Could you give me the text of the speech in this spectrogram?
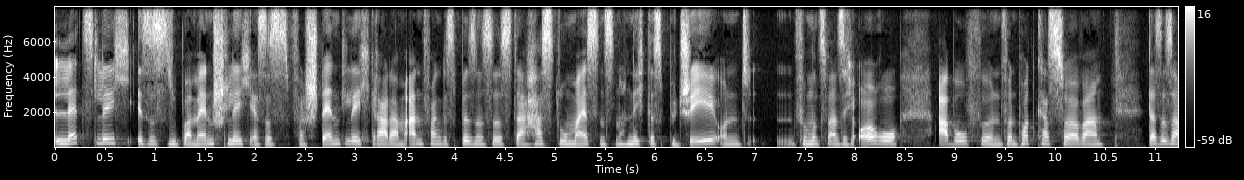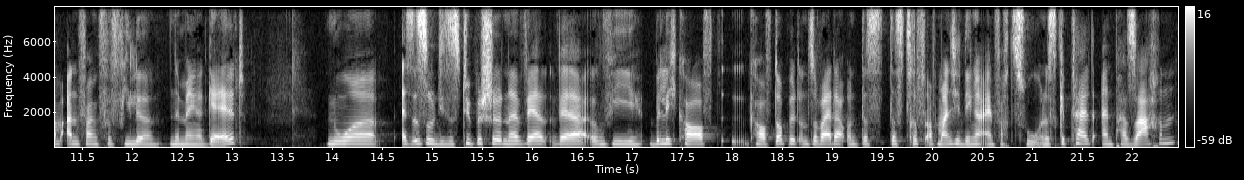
Letztlich ist es super menschlich, es ist verständlich, gerade am Anfang des Businesses, da hast du meistens noch nicht das Budget und 25 Euro Abo für, für einen Podcast-Server, das ist am Anfang für viele eine Menge Geld. Nur es ist so dieses typische, ne, wer, wer irgendwie billig kauft, kauft doppelt und so weiter. Und das, das trifft auf manche Dinge einfach zu. Und es gibt halt ein paar Sachen,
